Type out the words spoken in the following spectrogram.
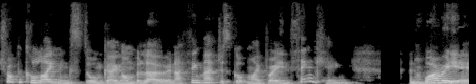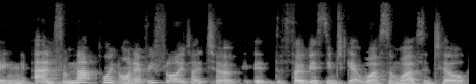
tropical lightning storm going on below and I think that just got my brain thinking and mm-hmm. worrying and from that point on every flight I took it, the phobia seemed to get worse and worse until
